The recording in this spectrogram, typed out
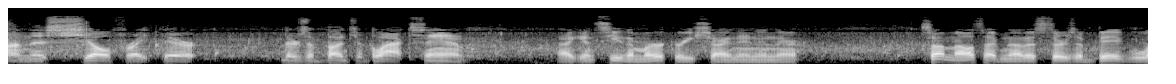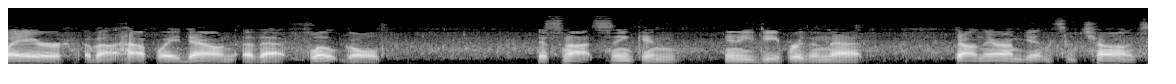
on this shelf right there, there's a bunch of black sand. I can see the mercury shining in there. Something else I've noticed, there's a big layer about halfway down of that float gold. It's not sinking any deeper than that. Down there I'm getting some chunks,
